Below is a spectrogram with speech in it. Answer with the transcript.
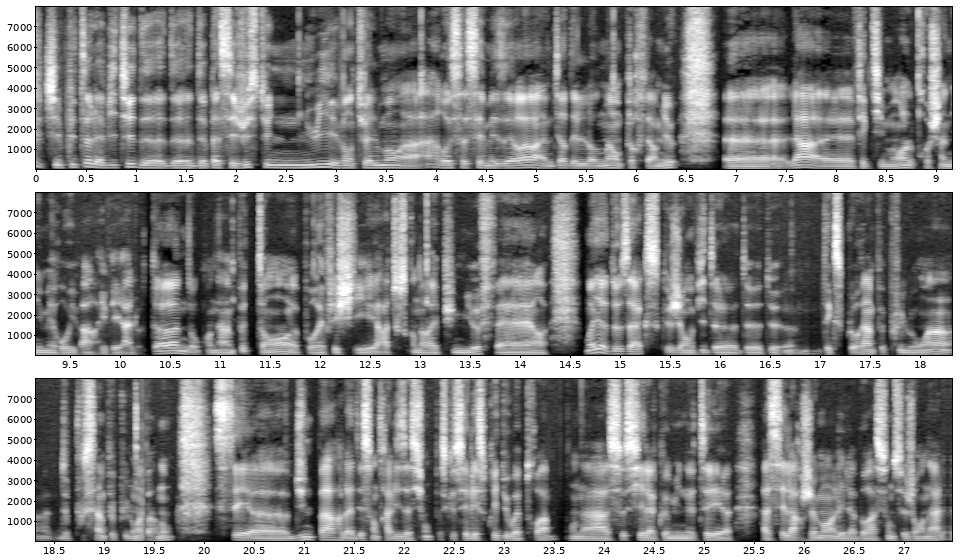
j'ai plutôt l'habitude de, de, de, passer juste une nuit éventuellement à, à, ressasser mes erreurs, à me dire dès le lendemain on peut refaire mieux. Euh, là, euh, effectivement, le prochain numéro il va arriver à l'automne, donc on a un peu de temps pour réfléchir à tout ce qu'on aurait pu mieux faire. Moi, il y a deux axes que j'ai envie de d'explorer un peu plus loin, de pousser un peu plus loin, pardon, c'est euh, d'une part la décentralisation, parce que c'est l'esprit du Web 3. On a associé la communauté euh, assez largement à l'élaboration de ce journal.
